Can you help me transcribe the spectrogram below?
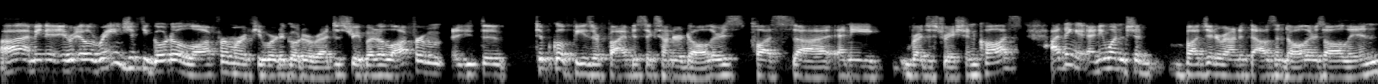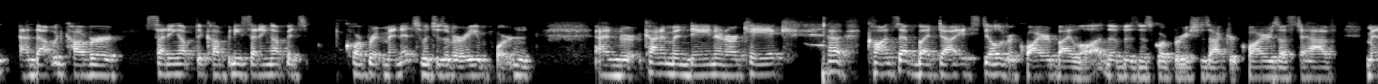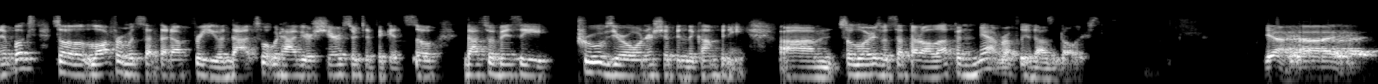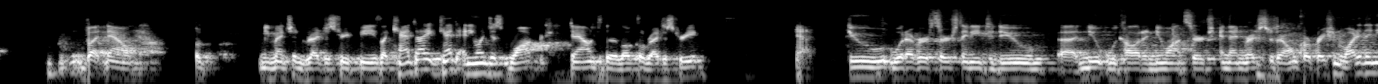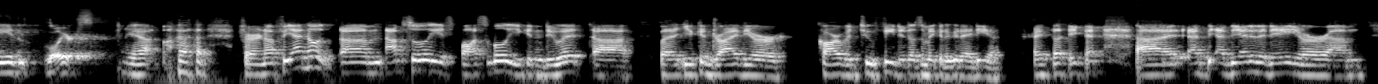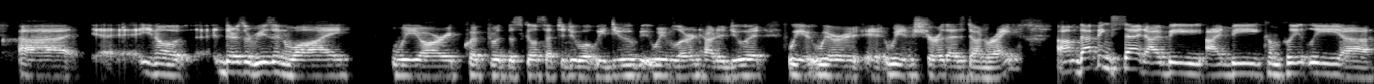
I mean, it, will range if you go to a law firm or if you were to go to a registry. But a law firm, uh, the typical fees are five to six hundred dollars plus uh, any registration costs. I think anyone should budget around a thousand dollars all in, and that would cover setting up the company, setting up its corporate minutes, which is a very important and kind of mundane and archaic concept, but uh, it's still required by law. The Business Corporations Act requires us to have minute books. So a law firm would set that up for you, and that's what would have your share certificates. So that's what basically proves your ownership in the company. Um, so lawyers would set that all up, and yeah, roughly a thousand dollars. Yeah, uh, but now you mentioned registry fees. Like, can't I? Can't anyone just walk down to their local registry? Do whatever search they need to do. Uh, new, we call it a NUANS search, and then register their own corporation. Why do they need lawyers? Yeah, fair enough. Yeah, no, um, absolutely, it's possible. You can do it, uh, but you can drive your car with two feet. It doesn't make it a good idea right? Like, uh, at, the, at the end of the day, you're, um, uh, you know, there's a reason why we are equipped with the skill set to do what we do. We've learned how to do it. We we're we ensure that it's done right. Um, that being said, I'd be I'd be completely uh,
